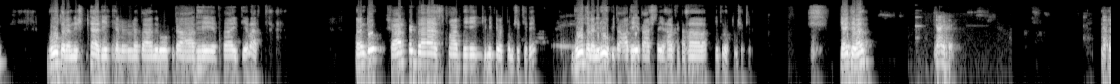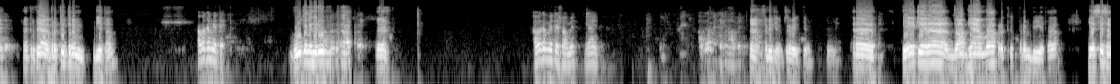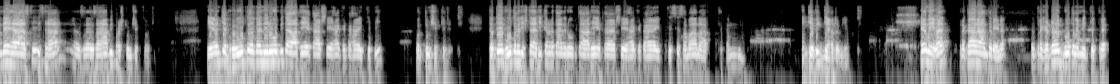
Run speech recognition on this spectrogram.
भूतलनिष्ठ अधिकरणतानिरूपित आधेयता इत्येव अर्थः परन्तु शार्कद्वारा अस्माभिः किमिति वक्तुं शक्यते भूतलनिरूपित आधेयताश्रयः घटः इति वक्तुं शक्यते ज्ञायते वा ज्ञायते कृपया प्रत्युत्तरं दीयताम् अवगम्यते भूतलनिरूपित अवगम्यते स्वामिन् ज्ञायते समीचीनं समीचीनम् एकेन द्वाभ्यां वा प्रत्युत्तरं दीयत। यस्य सन्देहः अस्ति सः सः अपि प्रष्टुं शक्नोति। एवञ्च भूतलनिरूपित आधेयताश्रयः घटः इत्यपि वक्तुं शक्यते। तत् भूतलनिष्ठ अधिकरणतानिरूपित आधेयताश्रयः घटः इत्यस्य समानार्थकम् इत्यपि ज्ञातव्यम्। एवमेव प्रकारान्तरेण तत्र घटवद्भूतलम् इत्यत्र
